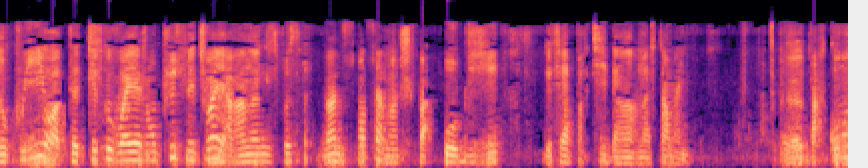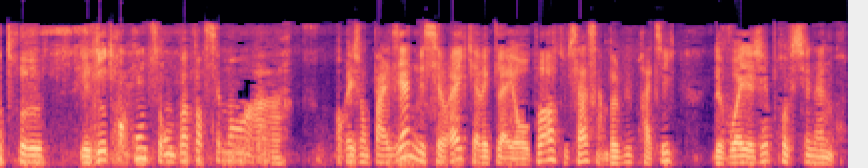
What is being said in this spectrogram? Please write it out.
Donc oui, il y aura peut-être quelques voyages en plus, mais tu vois, il y a un indispensable. Hein. Je suis pas obligé de faire partie d'un mastermind. Euh, par contre, euh, les autres rencontres seront pas forcément en région parisienne, mais c'est vrai qu'avec l'aéroport, tout ça, c'est un peu plus pratique de voyager professionnellement.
